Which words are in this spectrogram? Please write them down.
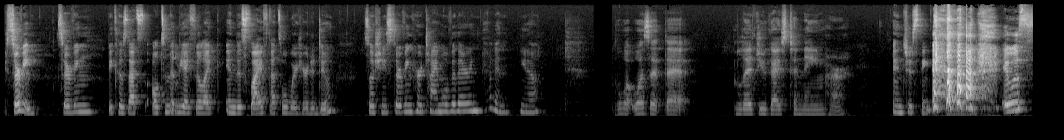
serving serving because that's ultimately i feel like in this life that's what we're here to do. So she's serving her time over there in heaven you know? What was it that led you guys to name her? Interesting. it was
